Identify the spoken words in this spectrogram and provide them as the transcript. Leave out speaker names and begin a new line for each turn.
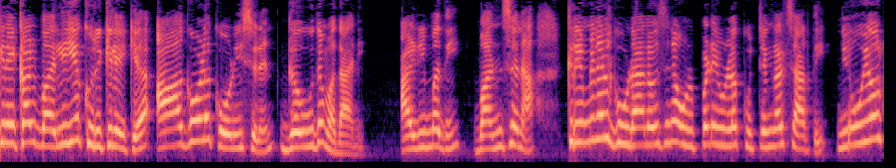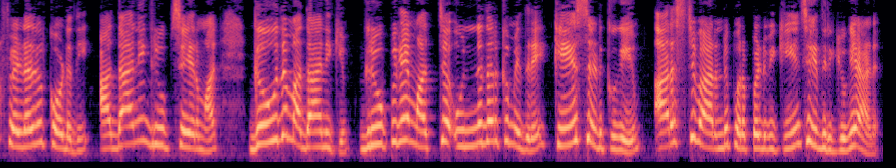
ബാങ്കിനേക്കാൾ വലിയ കുരുക്കിലേക്ക് ആഗോള കോടീശ്വരൻ ഗൗതം അദാനി അഴിമതി വഞ്ചന ക്രിമിനൽ ഗൂഢാലോചന ഉൾപ്പെടെയുള്ള കുറ്റങ്ങൾ ചാർത്തി ന്യൂയോർക്ക് ഫെഡറൽ കോടതി അദാനി ഗ്രൂപ്പ് ചെയർമാൻ ഗൗതം അദാനിക്കും ഗ്രൂപ്പിലെ മറ്റ് ഉന്നതർക്കുമെതിരെ കേസെടുക്കുകയും അറസ്റ്റ് വാറന്റ് പുറപ്പെടുവിക്കുകയും ചെയ്തിരിക്കുകയാണ്.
